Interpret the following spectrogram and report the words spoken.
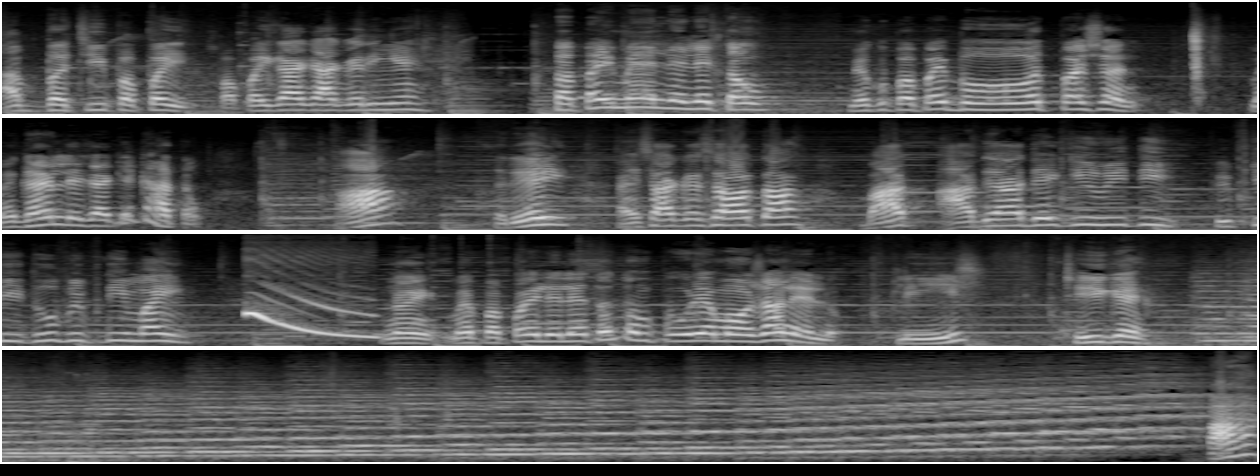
अब बची पपई। पपई का क्या करेंगे पपई मैं ले लेता हूँ। मेरे को पपई बहुत पसंद। मैं घर ले जाके खाता हूँ। हाँ? अरे ऐसा कैसा होता? बात आधे आधे की हुई थी। फिफ्टी टू फिफ्टी मई। नहीं मैं पपई ले लेता हूँ तुम पूरे मौजा ले लो। प्लीज़ ठीक है। आ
